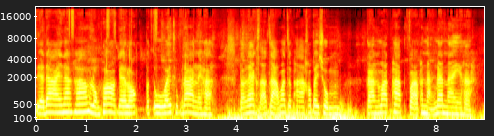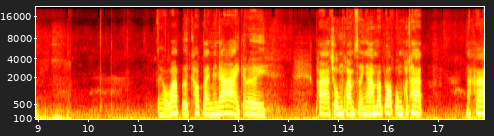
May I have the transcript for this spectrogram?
เสียดายนะคะ หลวงพ่อแกล็อกประตูไว้ทุกด้านเลยค่ะ ตอนแรกสาวจ๋าว่าจะพาเขาไปชมการวาดภาพฝาผนังด้านในค่ะ แต่ว่าเปิดเข้าไปไม่ได้ก็เลย พาชมความสวยงามรอบๆ องค์พระธาตุนะคะ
